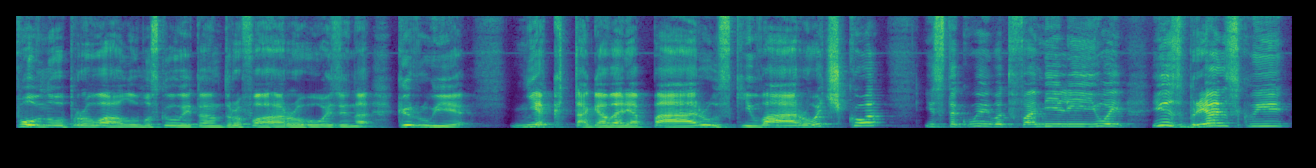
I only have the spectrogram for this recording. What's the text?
повного провалу московита Андрофага Рогозіна керує некто, говоря по-русски, Варочко із такою от фамілією із Брянської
